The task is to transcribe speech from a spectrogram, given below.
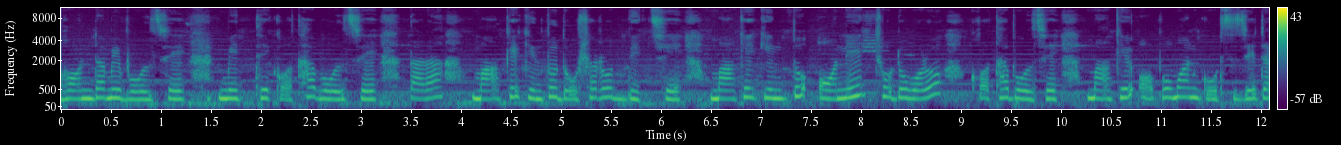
ভণ্ডামি বলছে, মিথ্যে কথা বলছে। তারা মাকে কিন্তু দোষারোপ দিচ্ছে। মাকে কিন্তু অনেক ছোট বড় কথা বলছে। মাকে অপমান করছে, যেটা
